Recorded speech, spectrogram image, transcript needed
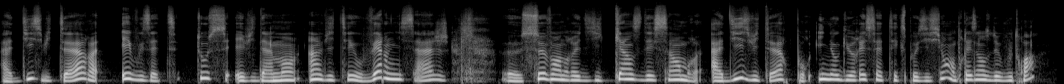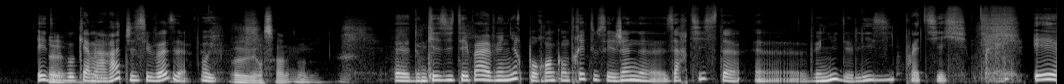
à 18h et vous êtes tous évidemment invités au vernissage euh, ce vendredi 15 décembre à 18h pour inaugurer cette exposition en présence de vous trois et de vos camarades, je suppose. Oui. Oui, on sera là. Euh, donc n'hésitez pas à venir pour rencontrer tous ces jeunes euh, artistes euh, venus de Lézy Poitiers. Et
